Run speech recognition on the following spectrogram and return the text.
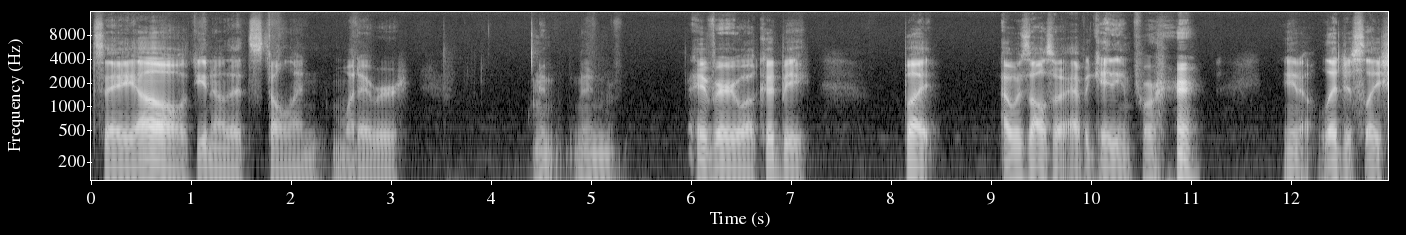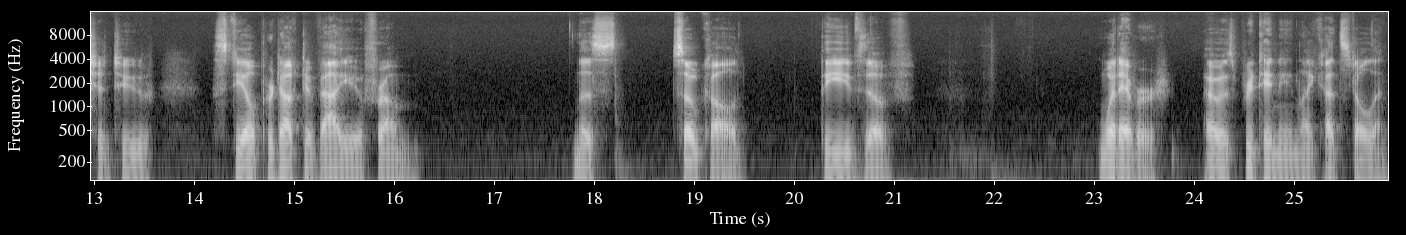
say, oh, you know, that's stolen, whatever. And, and it very well could be. But I was also advocating for, you know, legislation to steal productive value from this so-called thieves of whatever I was pretending like got stolen.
